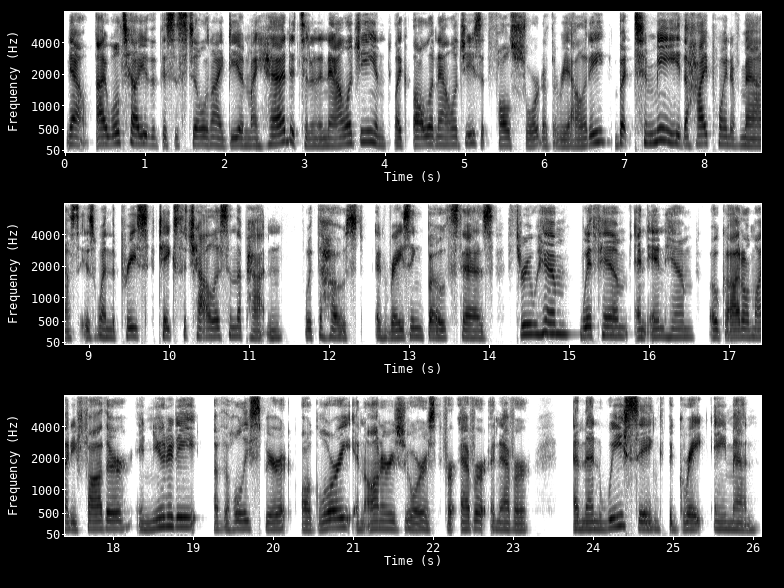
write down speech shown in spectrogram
Now, I will tell you that this is still an idea in my head. It's an analogy, and like all analogies, it falls short of the reality. But to me, the high point of Mass is when the priest takes the chalice and the paten with the host and raising both says, Through him, with him, and in him, O God Almighty Father, in unity of the Holy Spirit, all glory and honor is yours forever and ever. And then we sing the great Amen.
